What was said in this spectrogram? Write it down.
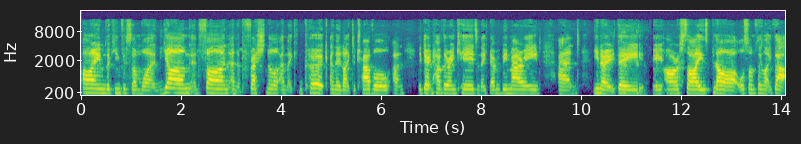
I'm looking for someone young and fun and a professional and they can cook and they like to travel and they don't have their own kids and they've never been married and you know they they are a size blah or something like that.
